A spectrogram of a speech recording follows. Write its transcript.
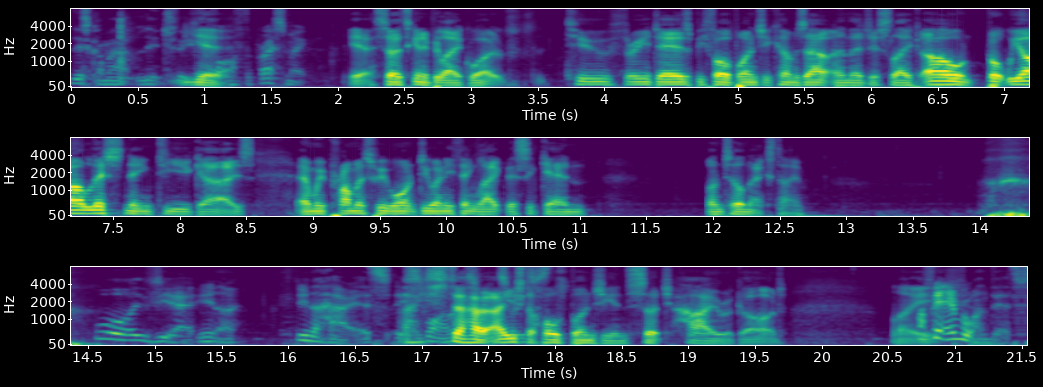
this come out literally Yeah. off the press, mate. Yeah, so it's going to be like what two, three days before Bungie comes out, and they're just like, "Oh, but we are listening to you guys, and we promise we won't do anything like this again until next time." Well, yeah, you know, you know how it is. It's I used to have, I used to hold Bungie in such high regard. Like I think everyone did.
